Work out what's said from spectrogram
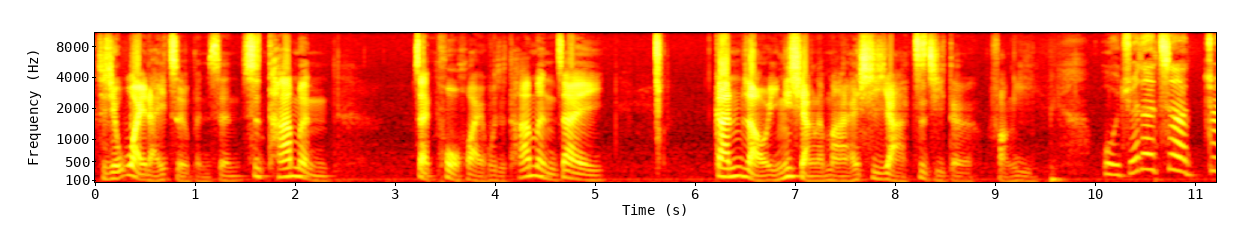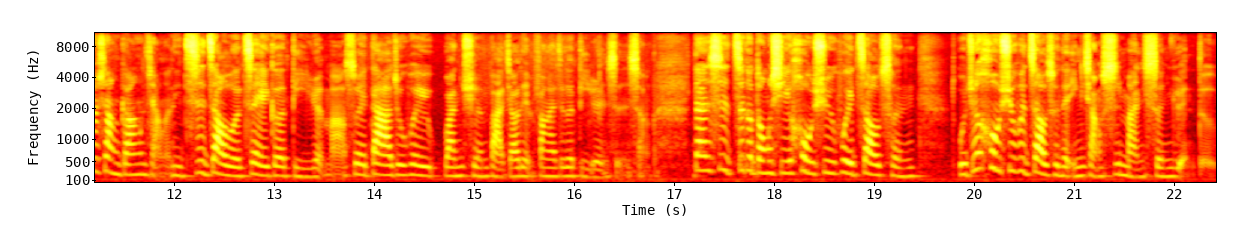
这些外来者本身是他们。在破坏或者他们在干扰、影响了马来西亚自己的防疫。我觉得这就像刚刚讲的，你制造了这一个敌人嘛，所以大家就会完全把焦点放在这个敌人身上。但是这个东西后续会造成，我觉得后续会造成的影响是蛮深远的。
